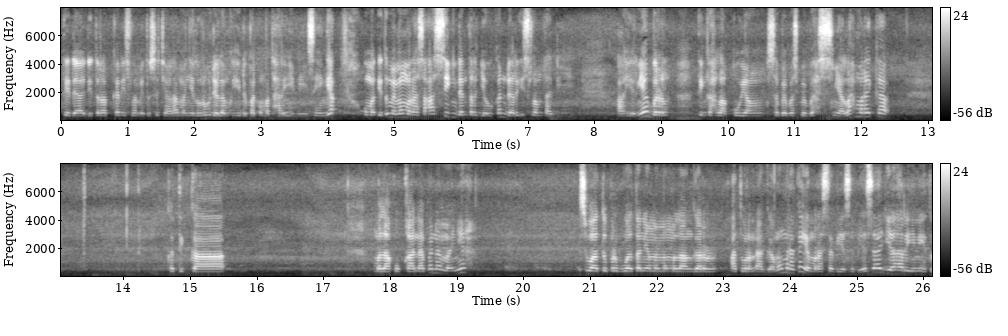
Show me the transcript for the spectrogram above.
tidak diterapkan Islam itu secara menyeluruh dalam kehidupan umat hari ini. Sehingga umat itu memang merasa asing dan terjauhkan dari Islam tadi. Akhirnya bertingkah laku yang sebebas-bebasnya lah mereka. Ketika melakukan apa namanya suatu perbuatan yang memang melanggar aturan agama mereka ya merasa biasa-biasa aja hari ini itu.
